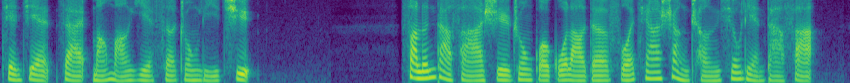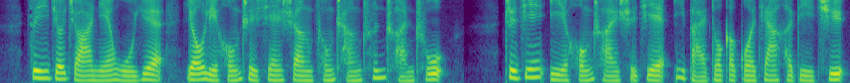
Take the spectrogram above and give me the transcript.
渐渐在茫茫夜色中离去。法轮大法是中国古老的佛家上乘修炼大法，自1992年5月由李洪志先生从长春传出。至今已红传世界一百多个国家和地区，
